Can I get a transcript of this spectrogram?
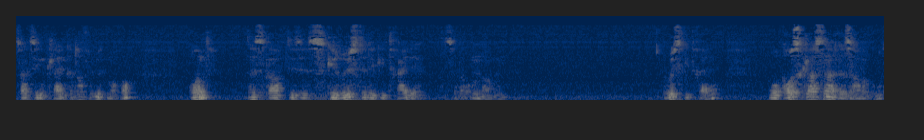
salzigen Kleinkartoffeln mit Mocho. Und es gab dieses geröstete Getreide. Das hat auch einen Namen. Röstgetreide, wo ausgelassener, also aber gut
